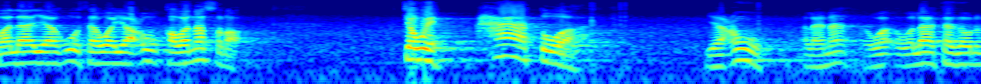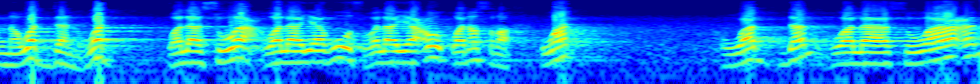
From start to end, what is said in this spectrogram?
ولا يغوث ويعوق ونصرا จวิตห้าตัวยาอู อะไรนะวลาตะซรุนวัดดันวัดวลาสวะวลายากูสวลายาอูกวนัสระวัดวัดดันวลาสวะอัน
